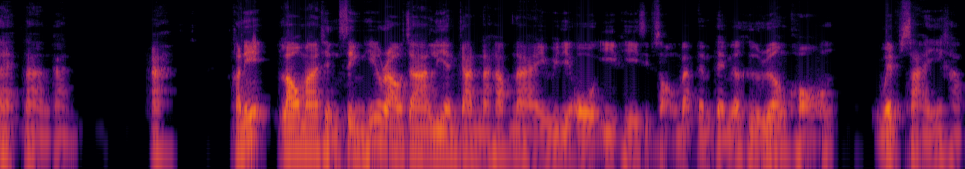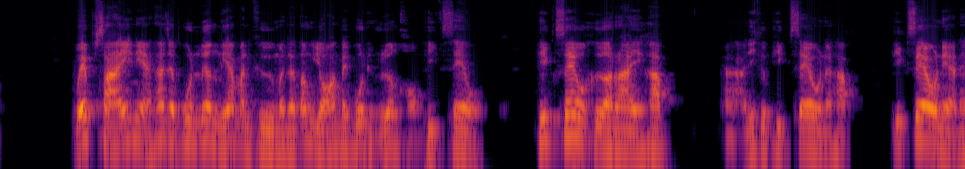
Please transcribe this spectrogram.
แตกต่างกันอะ คราวนี้เรามาถึงสิ่งที่เราจะเรียนกันนะครับในวิดีโอ EP 12 แบบเต็มๆ ก็คือเรื่องของเว็บไซต์ครับ เว็บไซต์เนี่ยถ้าจะพูดเรื่องนี้มันคือมันจะต้องย้อนไปพูดถึงเรื่องของพิกเซลพิกเซลคืออะไรครับอ่าอันนี้คือพิกเซลนะครับพิกเซลเนี่ยใน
